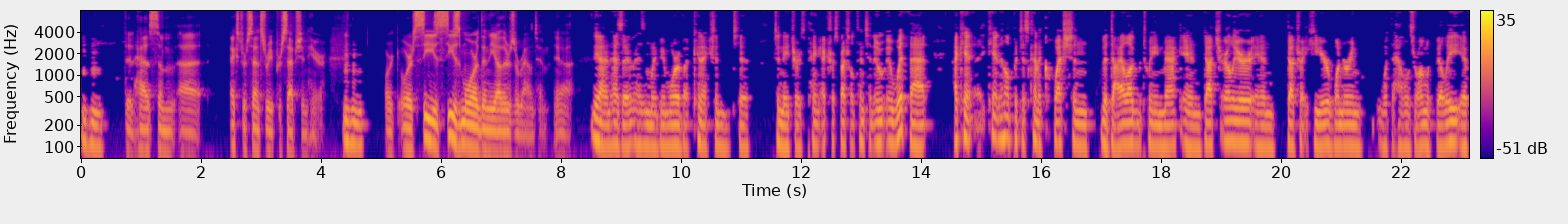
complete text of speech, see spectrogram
hmm that has some uh, extrasensory perception here, hmm or or sees sees more than the others around him. Yeah, Yeah, and has a has maybe more of a connection to to nature, is paying extra special attention. And, and with that, I can't I can't help but just kind of question the dialogue between Mac and Dutch earlier, and Dutch right here, wondering what the hell is wrong with Billy. If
